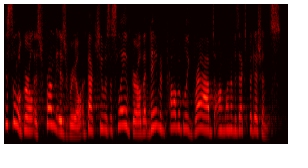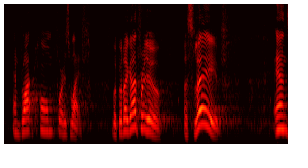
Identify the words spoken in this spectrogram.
This little girl is from Israel. In fact, she was a slave girl that Naaman probably grabbed on one of his expeditions and brought home for his wife. Look what I got for you a slave. And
